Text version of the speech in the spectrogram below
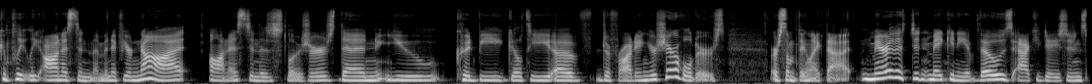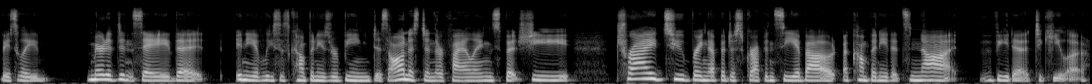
completely honest in them. And if you're not, honest in the disclosures, then you could be guilty of defrauding your shareholders or something like that. Meredith didn't make any of those accusations. Basically, Meredith didn't say that any of Lisa's companies were being dishonest in their filings, but she tried to bring up a discrepancy about a company that's not Vida Tequila.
